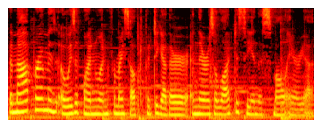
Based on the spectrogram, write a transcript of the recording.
The map room is always a fun one for myself to put together, and there is a lot to see in this small area.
